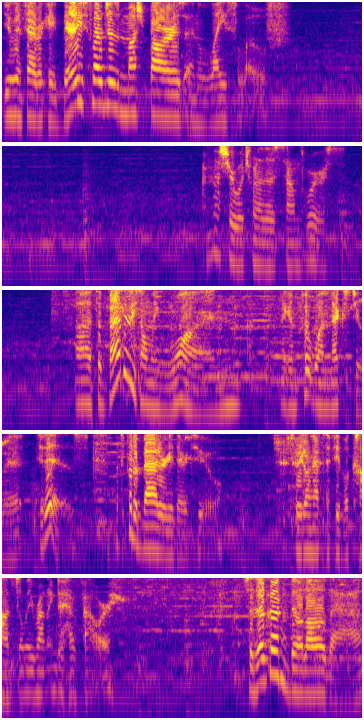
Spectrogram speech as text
you can fabricate berry sludges, mush bars, and lice loaf. I'm not sure which one of those sounds worse. Uh, if the battery's only one, I can put one next to it. It is. Let's put a battery there too. So we don't have to have people constantly running to have power. So they'll go ahead and build all of that.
